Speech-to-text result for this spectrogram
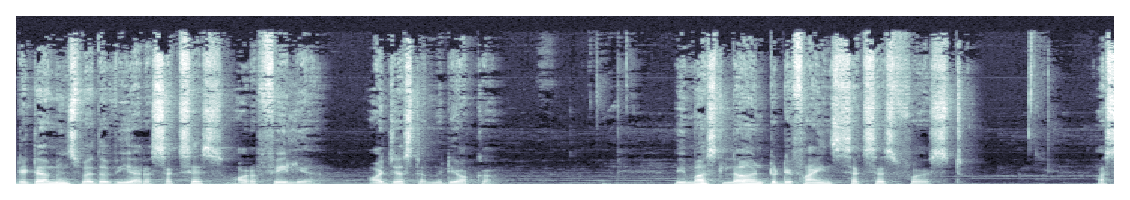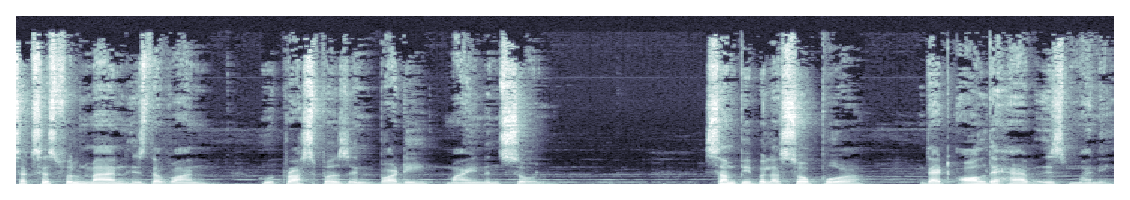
determines whether we are a success or a failure or just a mediocre. We must learn to define success first. A successful man is the one who prospers in body, mind, and soul. Some people are so poor that all they have is money.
